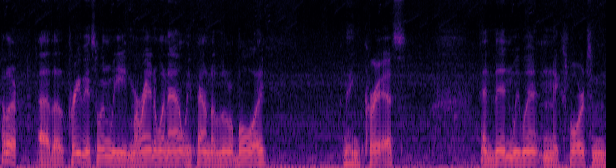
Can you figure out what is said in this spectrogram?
Hello. Uh, the previous one, we Miranda went out. We found a little boy named Chris, and then we went and explored some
